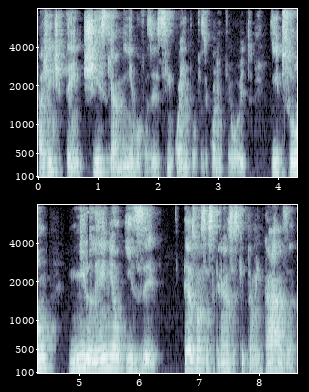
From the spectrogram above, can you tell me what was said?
A gente tem X, que é a minha, vou fazer 50, vou fazer 48, Y, Millennial e Z. Tem as nossas crianças que estão em casa,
